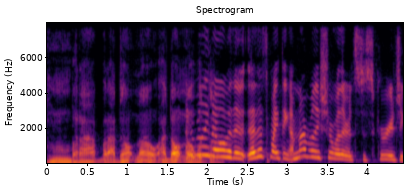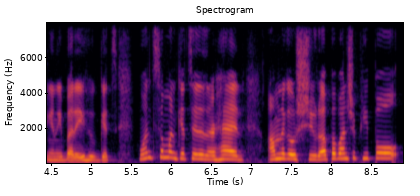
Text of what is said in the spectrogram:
Hmm, But I, but I don't know. I don't know I don't really the, know whether that's my thing. I'm not really sure whether it's discouraging anybody who gets once someone gets it in their head, I'm gonna go shoot up a bunch of people.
